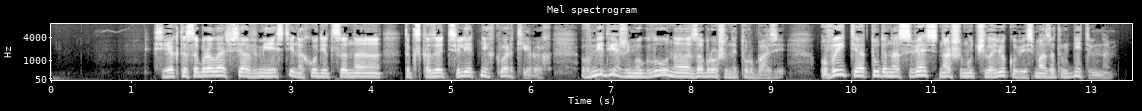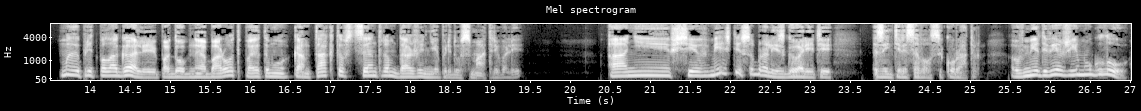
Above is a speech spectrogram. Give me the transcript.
Секта собралась вся вместе и находится на, так сказать, летних квартирах, в медвежьем углу на заброшенной турбазе. Выйти оттуда на связь нашему человеку весьма затруднительно. Мы предполагали подобный оборот, поэтому контактов с центром даже не предусматривали. — А они все вместе собрались, говорите? — заинтересовался куратор. — В медвежьем углу.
